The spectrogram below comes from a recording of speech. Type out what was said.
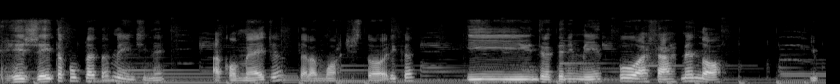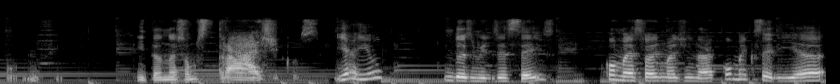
rejeita completamente, né? A comédia pela morte histórica e o entretenimento por achar menor. Tipo, enfim. Então nós somos trágicos. E aí eu, em 2016, começo a imaginar como é que seria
